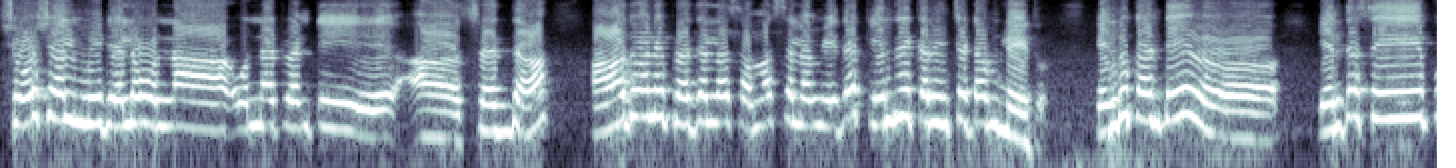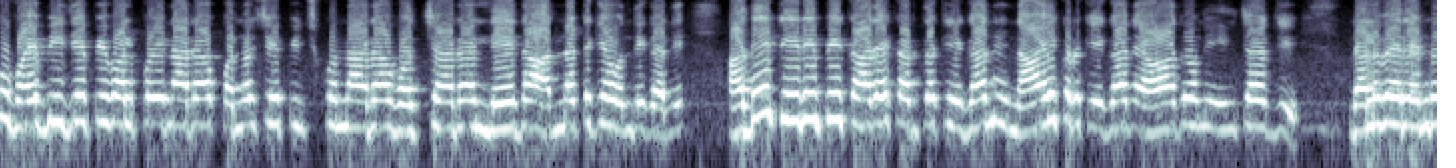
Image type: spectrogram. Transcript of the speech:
సోషల్ మీడియాలో ఉన్న ఉన్నటువంటి శ్రద్ధ ఆదోని ప్రజల సమస్యల మీద కేంద్రీకరించటం లేదు. ఎందుకంటే ఎంతసేపు వై బీజేపీ వాళ్ళు పోయినారా పనులు చేపించుకున్నారా వచ్చారా లేదా అన్నట్టుగా ఉంది కానీ అదే టీడీపీ కార్యకర్తకి గాని నాయకుడికి గాని ఆదోని ఇన్ఛార్జి నలభై రెండు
